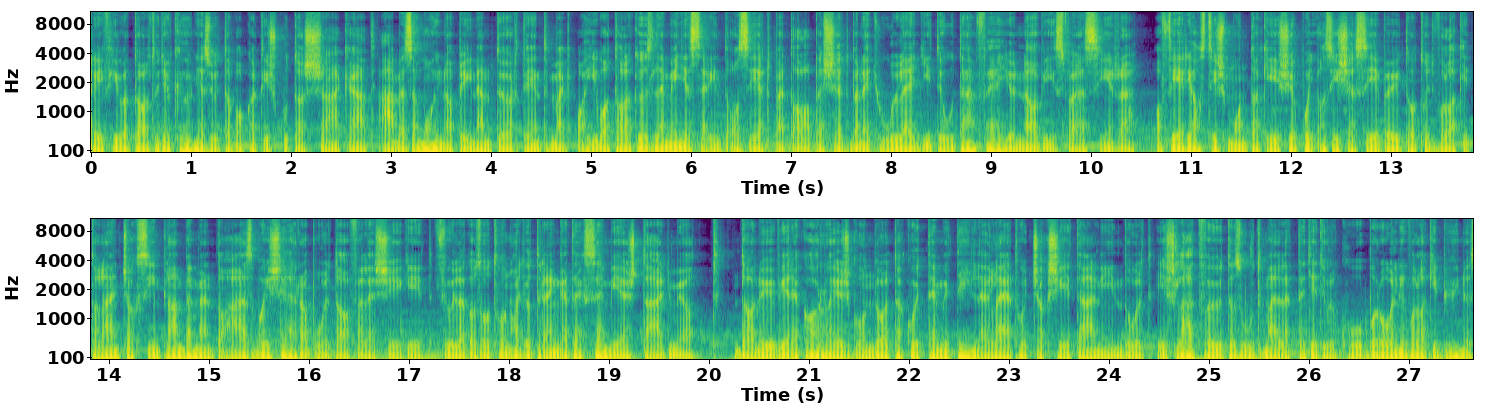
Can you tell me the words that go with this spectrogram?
hivatalt, hogy a környező tavakat is kutassák át, ám ez a mai napig nem történt meg. A hivatal közleménye szerint azért, mert alapesetben egy hulla egy idő után feljönne a víz felszínre. A férje azt is mondta később, hogy az is eszébe jutott, hogy valaki talán csak szimplán bement a házba és elrabolta a feleségét, főleg az otthon hagyott rengeteg személyes tárgy miatt. De a nővérek arra is gondoltak, hogy Temi tényleg lehet, hogy csak sétálni indult, és látva őt az út mellett egyedül kóborolni, valaki bűnös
